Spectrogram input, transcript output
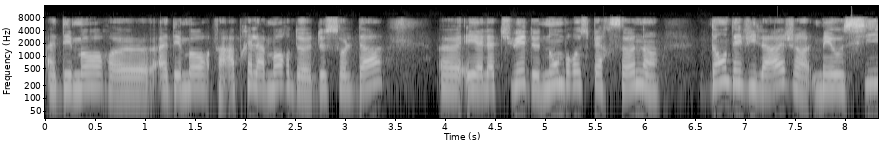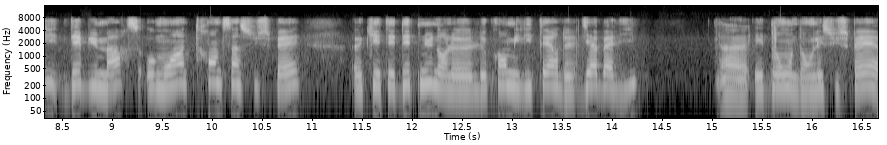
à des morts, euh, à des morts, enfin, après la mort de, soldats, euh, et elle a tué de nombreuses personnes dans des villages, mais aussi début mars, au moins 35 suspects euh, qui étaient détenus dans le, camp militaire de Diabali et dont, les suspects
